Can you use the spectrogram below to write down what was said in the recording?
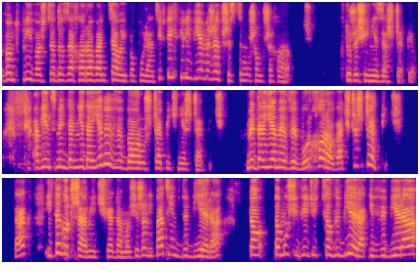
wątpliwość co do zachorowań całej populacji, w tej chwili wiemy, że wszyscy muszą przechorować, którzy się nie zaszczepią. A więc my nie dajemy wyboru szczepić, nie szczepić. My dajemy wybór chorować czy szczepić. Tak? I tego trzeba mieć świadomość. Jeżeli pacjent wybiera, to, to musi wiedzieć, co wybiera i wybiera,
